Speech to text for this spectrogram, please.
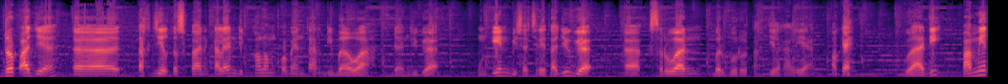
drop aja uh, takjil kesukaan kalian di kolom komentar di bawah dan juga mungkin bisa cerita juga uh, keseruan berburu takjil kalian. Oke, gue Adi pamit.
